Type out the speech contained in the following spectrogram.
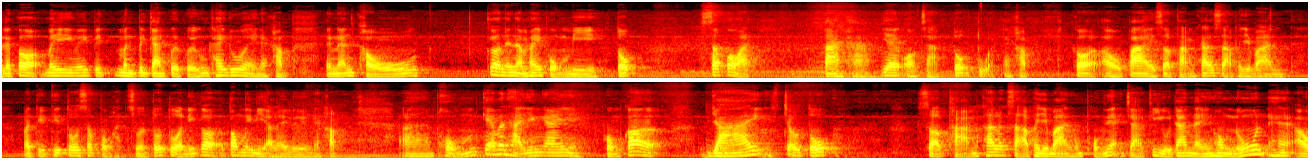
แล้วก็ไม่ไม่เป็นมันเป็นการเปิดเผยคนไข้ด้วยนะครับ ดังนั้นเขาก็แนะนำให้ผมมีโต๊ะซักประวัติต่างหากแยกออกจากโต๊ะตรวจนะครับ ก็เอาป้ายสอบถามค่ารักษาพยาบาลมาติดที่โต๊ะซักประวัติส่วนโต๊ะตรวจนี้ก็ต้องไม่มีอะไรเลยนะครับผมแก้ปัญหายังไง ผมก็ย้ายเจ้าโต๊ะ สอบถามค่ารักษาพยาบาลของผมเนี่ยจากที่อยู่ด้านในห้องนู้นนะฮะเอา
